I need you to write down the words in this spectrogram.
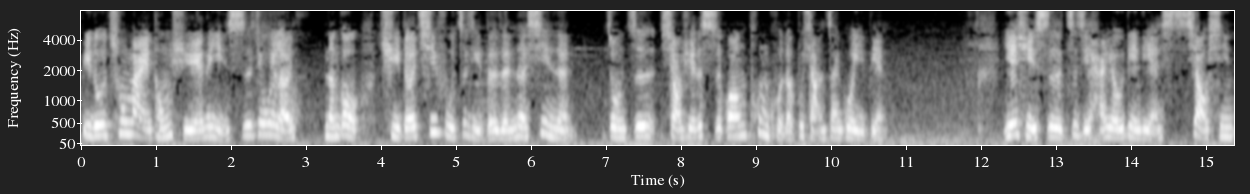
比如出卖同学的隐私，就为了能够取得欺负自己的人的信任。总之，小学的时光痛苦的不想再过一遍。也许是自己还有点点孝心，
